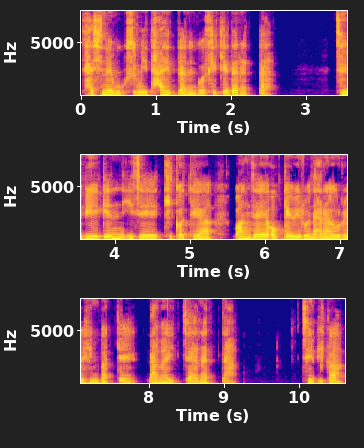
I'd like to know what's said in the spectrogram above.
자신의 목숨이 다했다는 것을 깨달았다. 제비에겐 이제 기껏해야 왕자의 어깨 위로 날아오를 힘밖에 남아있지 않았다. 제비가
